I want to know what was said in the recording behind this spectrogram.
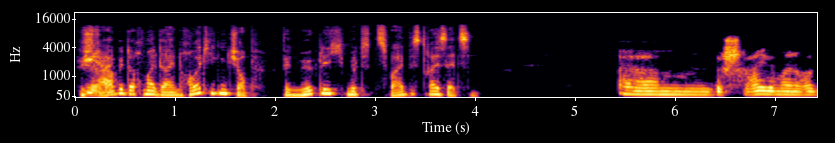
Beschreibe ja. doch mal deinen heutigen Job, wenn möglich, mit zwei bis drei Sätzen. Ähm, beschreibe meine.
